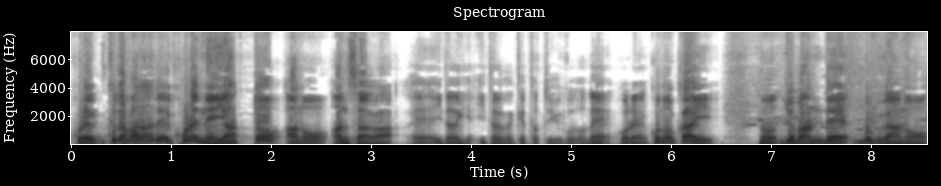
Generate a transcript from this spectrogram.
これ、くだばなで、これね、やっと、あの、アンサーが、えーいただけ、いただけたということで、これ、この回の序盤で、僕があの、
